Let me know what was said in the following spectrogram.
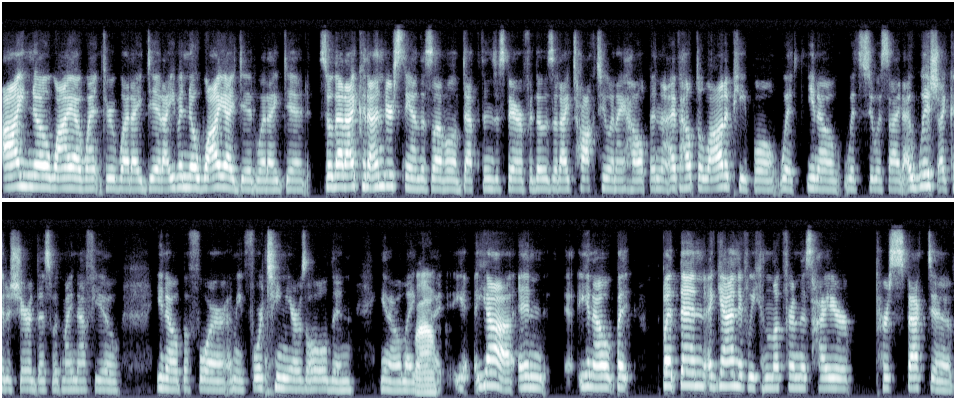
I know why I went through what I did. I even know why I did what I did, so that I could understand this level of depth and despair for those that I talk to and I help. And I've helped a lot of people with, you know, with suicide. I wish I could have shared this with my nephew, you know, before. I mean, 14 years old, and you know, like, wow. yeah, and you know, but but then again if we can look from this higher perspective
